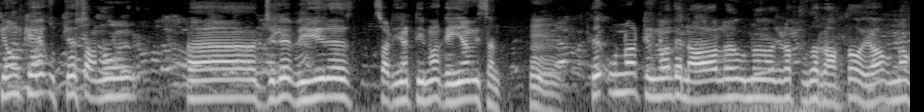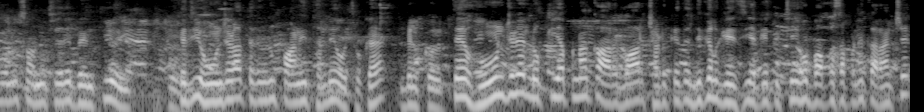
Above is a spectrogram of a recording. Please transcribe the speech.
ਕਿਉਂਕਿ ਉੱਥੇ ਸਾਨੂੰ ਅਹ, ਜਿਹੜੇ ਵੀਰ ਸਾਡੀਆਂ ਟੀਮਾਂ ਗਈਆਂ ਵੀ ਸਨ। ਹੂੰ ਤੇ ਉਹਨਾਂ ਟੀਮਾਂ ਦੇ ਨਾਲ ਉਹਨਾਂ ਨਾਲ ਜਿਹੜਾ ਪੂਰਾ ਰਾਬਤਾ ਹੋਇਆ ਉਹਨਾਂ ਵੱਲੋਂ ਸਾਨੂੰ ਸਵੇਰੇ ਬੇਨਤੀ ਹੋਈ ਕਿ ਜੀ ਹੁਣ ਜਿਹੜਾ ਤਕਰੀਬਨ ਪਾਣੀ ਥੱਲੇ ਹੋ ਚੁੱਕਾ ਹੈ ਬਿਲਕੁਲ ਤੇ ਹੁਣ ਜਿਹੜੇ ਲੋਕੀ ਆਪਣਾ ਘਰ-ਬਾਰ ਛੱਡ ਕੇ ਤੇ ਨਿਕਲ ਗਏ ਸੀ ਅੱਗੇ ਪਿੱਛੇ ਉਹ ਵਾਪਸ ਆਪਣੇ ਘਰਾਂ 'ਚ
